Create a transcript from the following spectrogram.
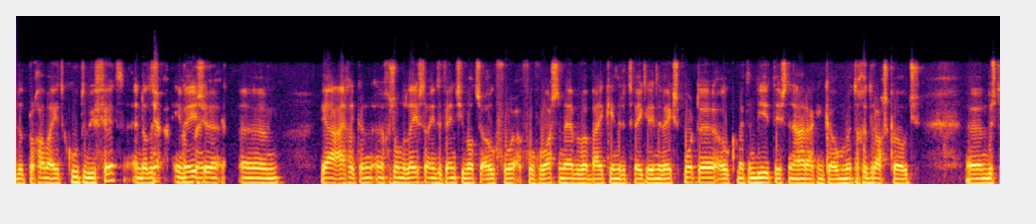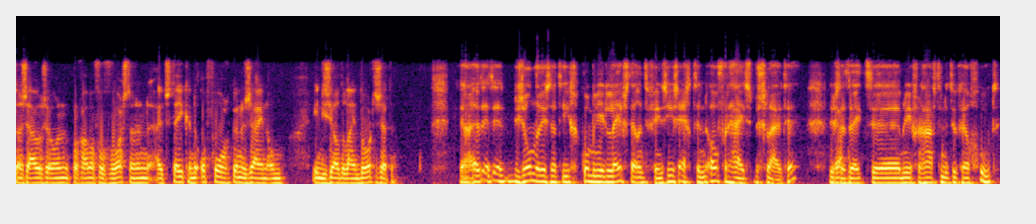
dat programma heet Cool to be Fit. En dat is ja, in wezen... Um, ja, eigenlijk een, een gezonde leefstijlinterventie wat ze ook voor, voor volwassenen hebben. Waarbij kinderen twee keer in de week sporten. Ook met een diëtist in aanraking komen, met een gedragscoach. Um, dus dan zou zo'n programma voor volwassenen een uitstekende opvolger kunnen zijn om in diezelfde lijn door te zetten. Ja, het, het, het bijzondere is dat die gecombineerde leefstijlinterventie is echt een overheidsbesluit. Hè? Dus ja. dat weet uh, meneer Van Haften natuurlijk heel goed.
